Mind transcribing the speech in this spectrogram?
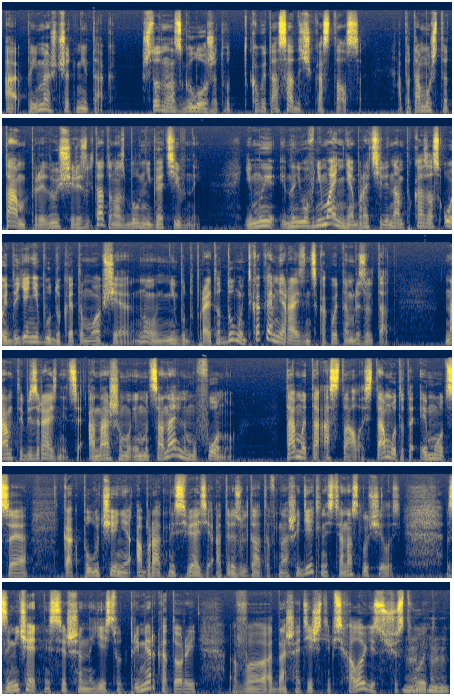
А понимаешь, что-то не так. Что-то нас гложет, вот какой-то осадочек остался. А потому что там предыдущий результат у нас был негативный. И мы на него внимания не обратили, нам показалось, ой, да я не буду к этому вообще, ну, не буду про это думать, какая мне разница, какой там результат. Нам-то без разницы, а нашему эмоциональному фону там это осталось. Там вот эта эмоция, как получение обратной связи от результатов нашей деятельности, она случилась. Замечательный совершенно есть вот пример, который в нашей отечественной психологии существует. Uh-huh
